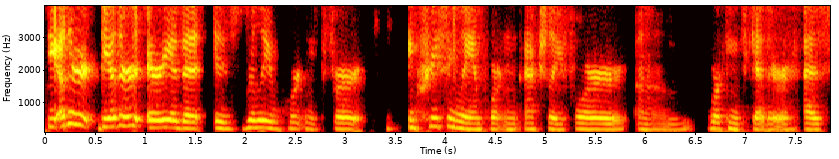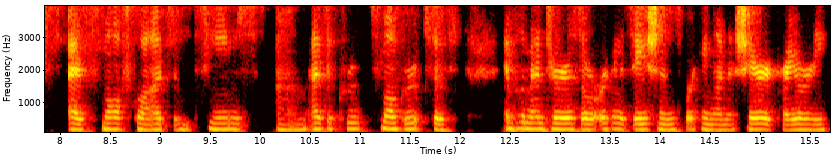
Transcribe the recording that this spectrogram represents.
The other, the other area that is really important for, increasingly important actually for um, working together as, as small squads and teams, um, as a group, small groups of implementers or organizations working on a shared priority,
